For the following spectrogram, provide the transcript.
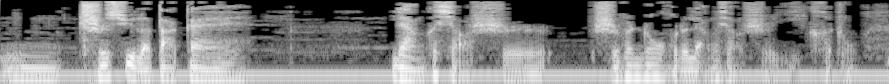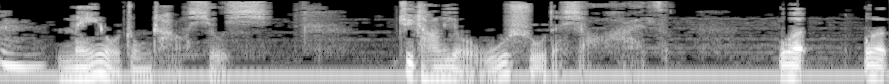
嗯，持续了大概两个小时十分钟或者两个小时一刻钟，嗯，没有中场休息。剧场里有无数的小孩子，我我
